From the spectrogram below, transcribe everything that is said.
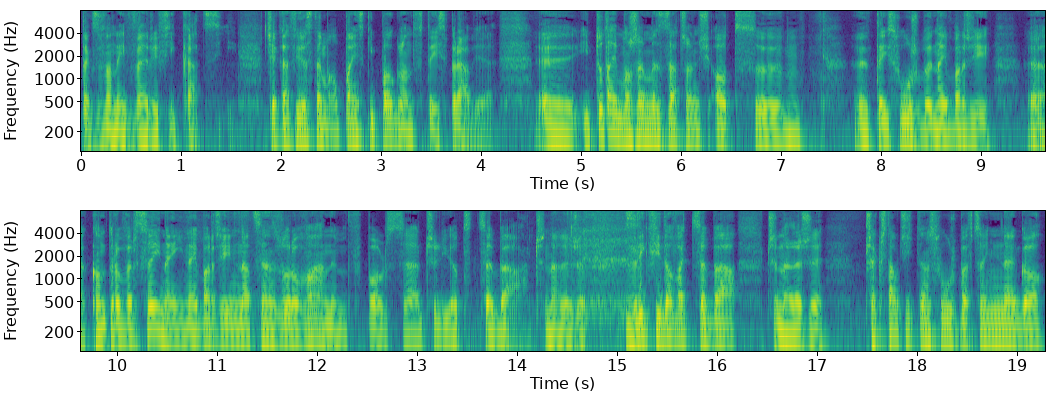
tak zwanej weryfikacji. Ciekaw jestem o pański pogląd w tej sprawie. Yy, I tutaj możemy zacząć od tej służby najbardziej e, kontrowersyjnej i najbardziej nacenzurowanym w Polsce, czyli od CBA. Czy należy zlikwidować CBA, czy należy przekształcić tę służbę w co innego,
